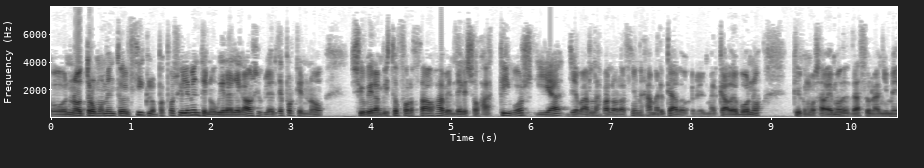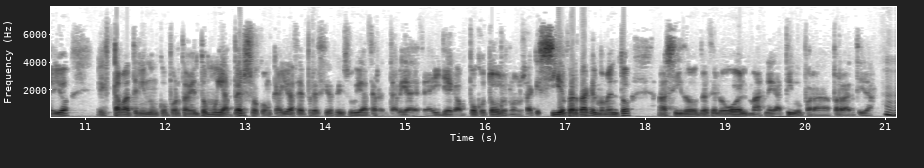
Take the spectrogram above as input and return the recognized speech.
o, en otro momento del ciclo, pues posiblemente no hubiera llegado simplemente porque no se hubieran visto forzados a vender esos activos y a llevar las valoraciones a mercado. En el mercado de bonos, que como sabemos desde hace un año y medio estaba teniendo un comportamiento muy adverso con caídas de precios y subidas de rentabilidad. Desde ahí llega un poco todo, ¿no? O sea que sí es verdad que el momento ha sido desde luego el más negativo para, para la entidad. Hmm.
